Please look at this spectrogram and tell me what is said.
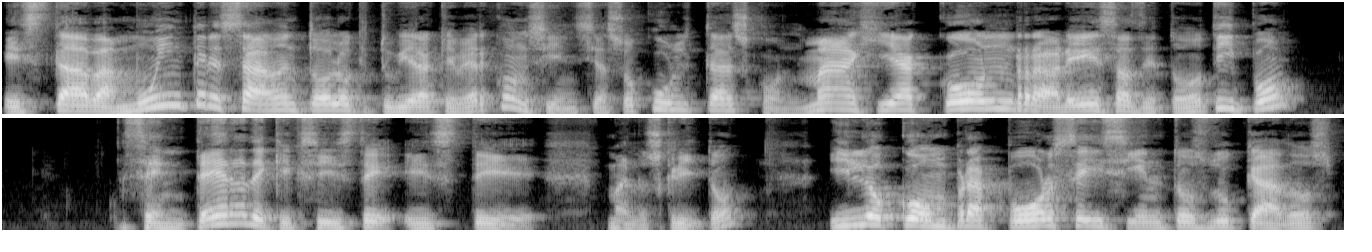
estaba muy interesado en todo lo que tuviera que ver con ciencias ocultas, con magia, con rarezas de todo tipo. Se entera de que existe este manuscrito y lo compra por 600 ducados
